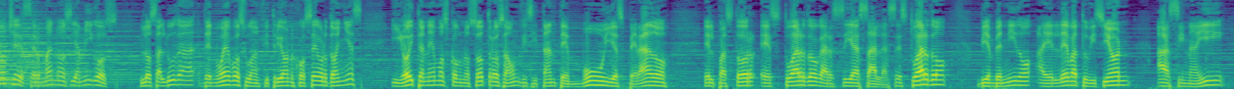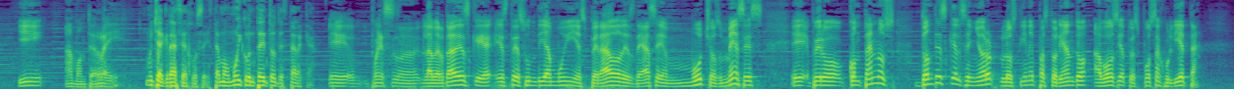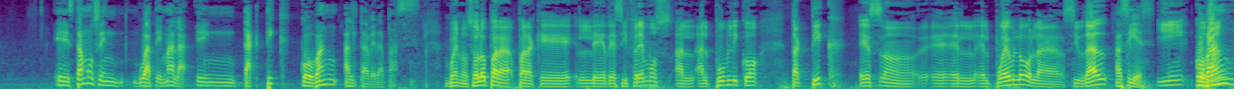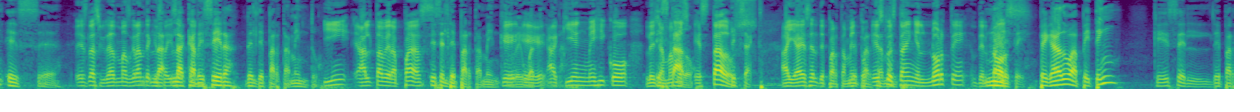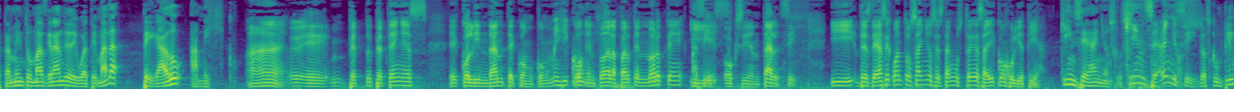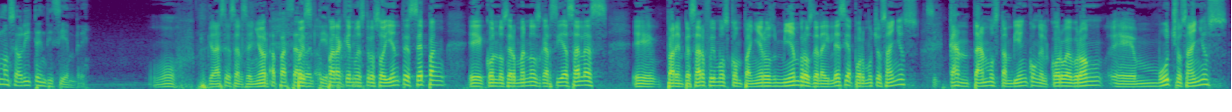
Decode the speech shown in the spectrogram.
Noches, hermanos y amigos. Los saluda de nuevo su anfitrión José Ordóñez y hoy tenemos con nosotros a un visitante muy esperado, el pastor Estuardo García Salas. Estuardo, bienvenido a Eleva tu Visión, a Sinaí y a Monterrey. Muchas gracias, José. Estamos muy contentos de estar acá. Eh, pues uh, la verdad es que este es un día muy esperado desde hace muchos meses, eh, pero contanos, ¿dónde es que el Señor los tiene pastoreando a vos y a tu esposa Julieta? Estamos en Guatemala, en Tactic, Cobán, Alta Verapaz. Bueno, solo para, para que le descifremos al, al público, Tactic es uh, eh, el, el, pueblo, la ciudad. Así es. Y Cobán, Cobán es... Eh, es la ciudad más grande que la, está ahí. La cabecera del departamento. Y Alta Verapaz. Es el departamento que, de. Eh, aquí en México le Estado. llamamos estados. Exacto. Allá es el departamento. Departamento. Esto está en el norte del Norte, país. pegado a Petén, que es el departamento más grande de Guatemala, pegado a México. Ah, eh, Pet- Petén es eh, colindante con, con México Con- en toda la parte norte y occidental. Sí. ¿Y desde hace cuántos años están ustedes ahí con Julietía? 15 años, José. 15 años. Sí, los cumplimos ahorita en diciembre. Uf, gracias al Señor. Ha pasado pues el tiempo, para que sí. nuestros oyentes sepan, eh, con los hermanos García Salas, eh, para empezar fuimos compañeros miembros de la iglesia por muchos años. Sí. Cantamos también con el coro Hebrón eh, muchos años.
